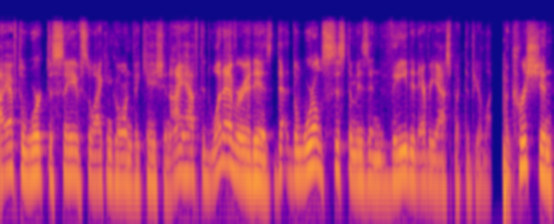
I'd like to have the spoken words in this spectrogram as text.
I have to work to save so I can go on vacation. I have to whatever it is. That the world system is invaded every aspect of your life. A hmm. Christian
